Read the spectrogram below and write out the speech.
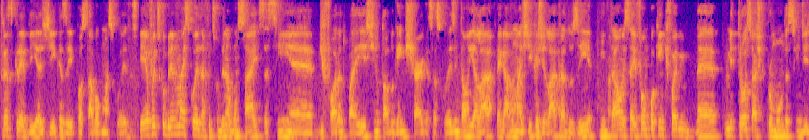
transcrevia as dicas e postava algumas coisas. E aí eu fui descobrindo mais coisas, né? Fui descobrindo alguns sites, assim, é, de fora do país, tinha o tal do Game Shark, essas coisas. Então ia lá, pegava umas dicas de lá, traduzia. Então isso aí foi um pouquinho que foi, é, me trouxe, acho que, pro mundo, assim, de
